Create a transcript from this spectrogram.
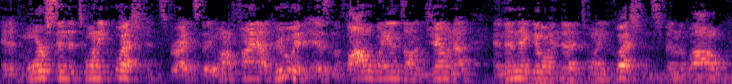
and it morphs into 20 questions, right? So they want to find out who it is, and the bottle lands on Jonah, and then they go into 20 questions. Spin the bottle,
